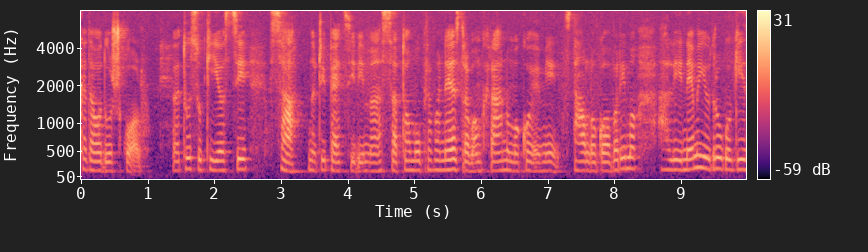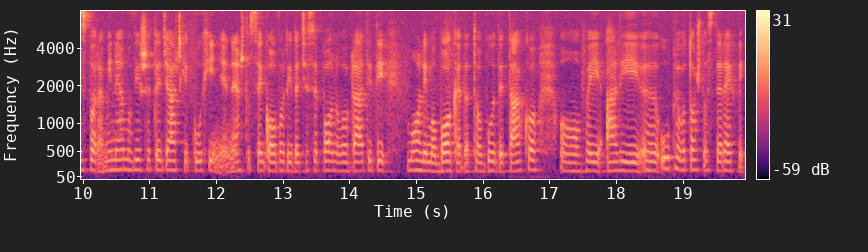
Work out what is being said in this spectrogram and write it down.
kada odu u školu. E, tu su kiosci sa znači, pecivima, sa tom upravo nezdravom hranom o kojoj mi stalno govorimo, ali nemaju drugog izbora. Mi nemamo više te đačke kuhinje, nešto se govori da će se ponovo vratiti, molimo Boga da to bude tako, ovaj, ali e, upravo to što ste rekli,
